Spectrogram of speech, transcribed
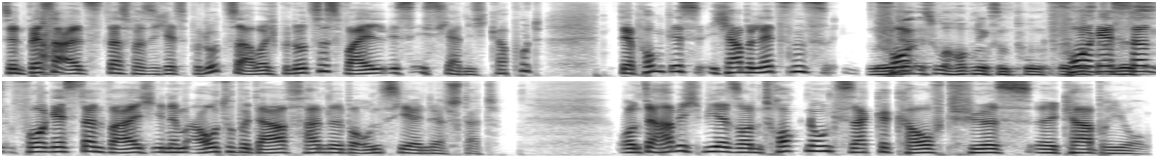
sind besser als das, was ich jetzt benutze. Aber ich benutze es, weil es ist ja nicht kaputt. Der Punkt ist, ich habe letztens nee, vor, da ist überhaupt nichts ein Punkt. Das Vorgestern, vorgestern war ich in einem Autobedarfshandel bei uns hier in der Stadt. Und da habe ich mir so einen Trocknungssack gekauft fürs äh, Cabrio.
